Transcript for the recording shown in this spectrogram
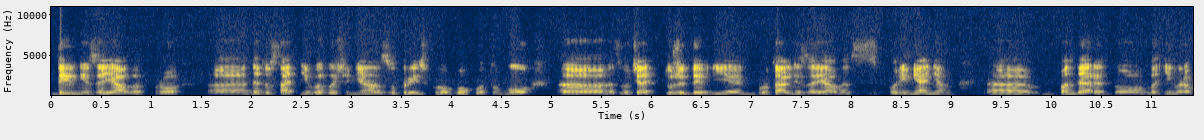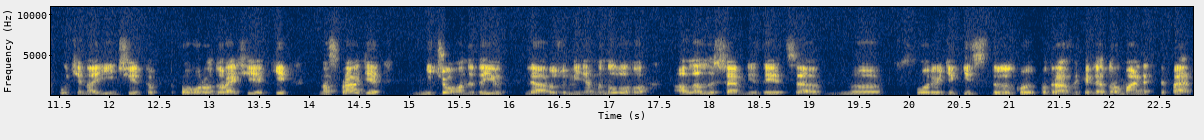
дивні заяви про. е, Недостатні вибачення з українського боку, тому е, звучать дуже дивні брутальні заяви з порівнянням е, Бандери до Владимира Путіна і інші так- такого роду речі, які насправді нічого не дають для розуміння минулого, але лише мені здається е, створюють якісь додаткові подразники для нормальних тепер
